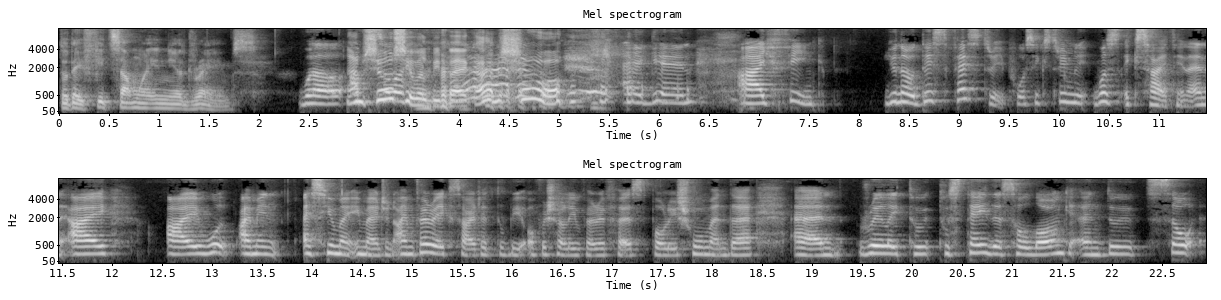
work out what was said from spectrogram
do they fit somewhere in your dreams? well. I'm sure she will be back. I'm sure. again i think you know this first trip was extremely was exciting. And i i would i mean as you may imagine i'm very excited to be officially very first polish woman there and really to to stay there so long and do so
